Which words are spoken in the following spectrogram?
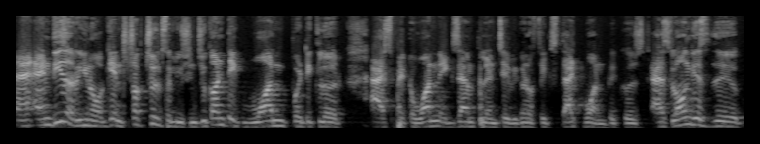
And, and these are you know again structural solutions. You can't take one particular aspect or one example and say we're going to fix that one because as long as the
